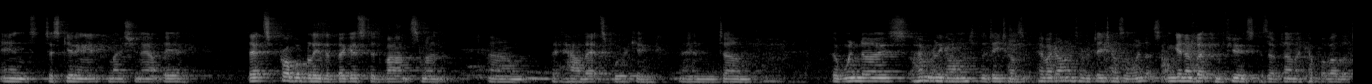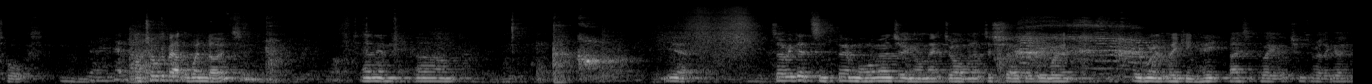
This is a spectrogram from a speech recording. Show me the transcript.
and just getting information out there. That's probably the biggest advancement, um, that how that's working. And um, the windows, I haven't really gone into the details. Have I gone into the details of the windows? I'm getting a bit confused because I've done a couple of other talks. I'll talk about the windows and then, um, yeah. So we did some thermal imaging on that job and it just showed that we weren't, we weren't leaking heat basically, which was really good.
